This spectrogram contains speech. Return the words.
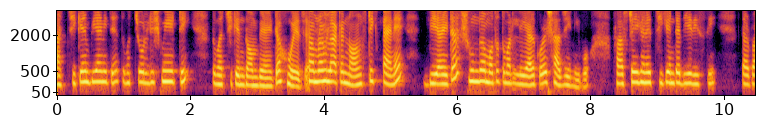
আর চিকেন বিরিয়ানিতে তোমার চল্লিশ মিনিটেই তোমার চিকেন দম বিরিয়ানিটা হয়ে যায়। আমরা হলো একটা ননস্টিক প্যানে বিরিয়ানিটা সুন্দর মতো তোমার লেয়ার করে সাজিয়ে নিব। ফার্স্টে এখানে চিকেনটা দিয়ে দিচ্ছি তারপর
